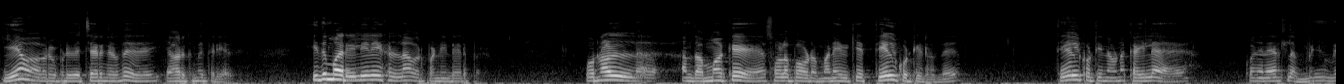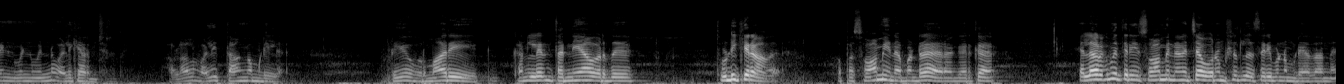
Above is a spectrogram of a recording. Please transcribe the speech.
ஏன் அவர் அப்படி வச்சாருங்கிறது யாருக்குமே தெரியாது. இது மாதிரி லீலைகள்லாம் அவர் பண்ணிகிட்டே இருப்பார். ஒரு நாள் அந்த அம்மாக்கே சோழப்பாவோட மனைவிக்கே தேள் கொட்டிடுறது. தேள் கொட்டினவுடனே கையில் கொஞ்சம் நேரத்தில் வின் வின் வின் வின்னு வலிக்க ஆரம்பிச்சிருது. அவளால் வலி தாங்க முடியல. அப்படியே ஒரு மாதிரி கண்ணிலேருந்து தண்ணியாக வருது. துடிக்கிறான் அவன். அப்போ சுவாமி என்ன பண்ணுறார் அங்கே இருக்கார். எல்லாருக்குமே தெரியும் சுவாமி நினச்சா ஒரு நிமிஷத்தில் சரி பண்ண முடியாதான்னு.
